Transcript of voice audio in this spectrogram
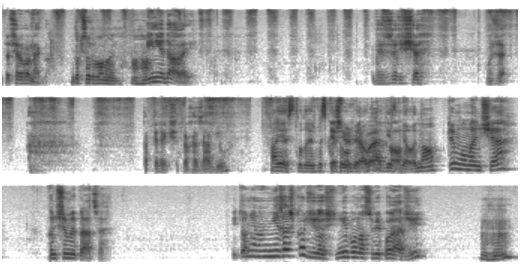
Do czerwonego. Do czerwonego, aha. I nie dalej. Bo jeżeli się może... Papierek się trochę zabił. A jest tutaj, już wyskoczyło Jest już białe. Tak, jest O. białe, no. W tym momencie kończymy pracę. I to nie, nie zaszkodzi roślinie, bo ona sobie poradzi. Mhm.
